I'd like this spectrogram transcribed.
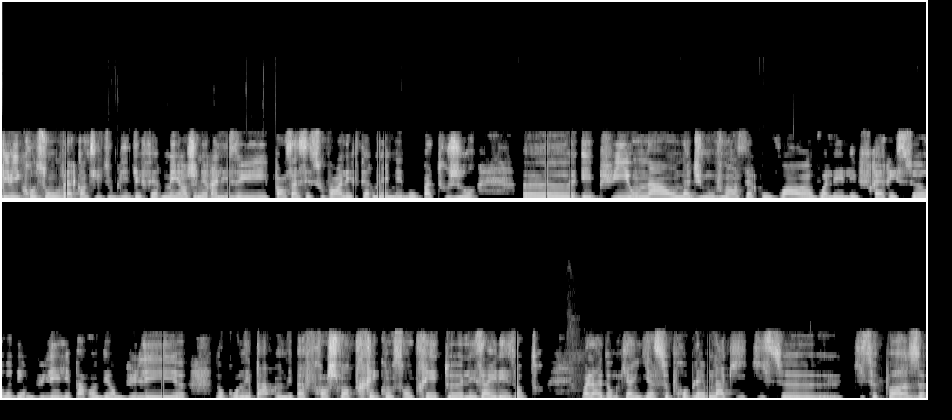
Les micros sont ouverts quand ils oublient de les fermer. En général, ils, pensent assez souvent à les fermer, mais bon, pas toujours. Euh, et puis on a on a du mouvement, c'est-à-dire qu'on voit on voit les, frères et sœurs déambuler, les parents déambuler. donc on n'est pas pas franchement très concentrés les uns et les autres. Voilà, donc il y, a, ce problème-là qui, qui, se, qui se pose.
